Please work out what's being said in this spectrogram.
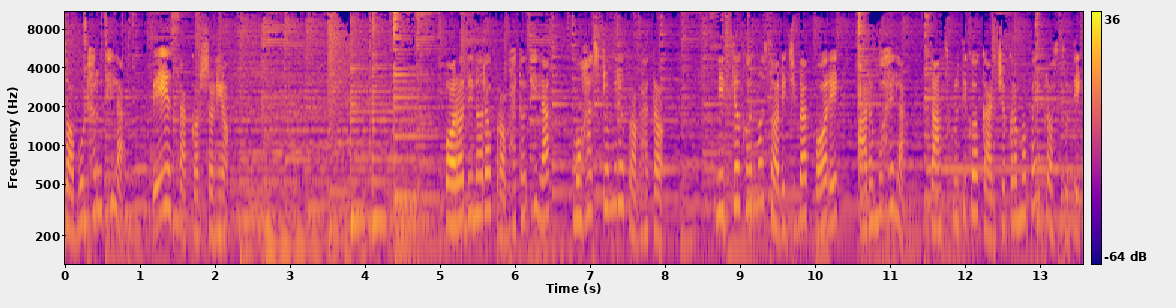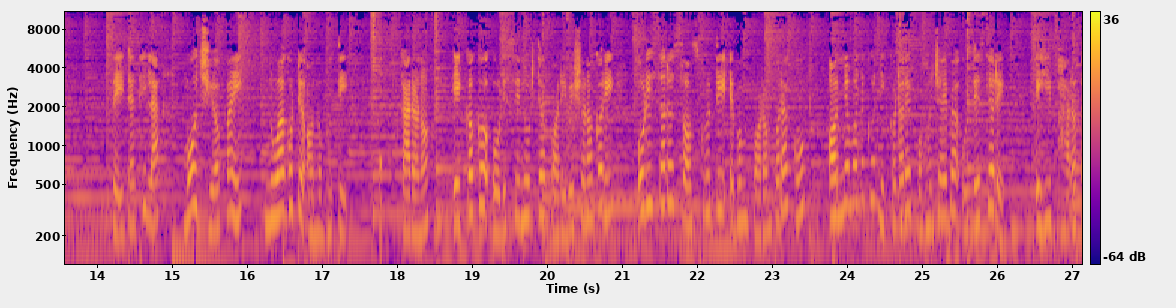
ସବୁଠାରୁ ଥିଲା ବେଶ୍ ଆକର୍ଷଣୀୟ। ପରଦିନର ପ୍ରଭାତ ଥିଲା ମହାଷ୍ଟମୀର ପ୍ରଭାତ। ନିତ୍ୟକର୍ମ ସରିଯିବା ପରେ ଆରମ୍ଭ ହେଲା ସାଂସ୍କୃତିକ କାର୍ଯ୍ୟକ୍ରମ ପାଇଁ ପ୍ରସ୍ତୁତି। ସେଇଟା ଥିଲା ମୋ ଝିଅ ପାଇଁ ନୂଆ ଗୋଟେ ଅନୁଭୂତି। କାରଣ ଏକକ ଓଡ଼ିଶୀ ନୃତ୍ୟ ପରିବେଷଣ କରି ଓଡ଼ିଶାର ସଂସ୍କୃତି ଏବଂ ପରମ୍ପରାକୁ ଅନ୍ୟମାନଙ୍କ ନିକଟରେ ପହଞ୍ଚାଇବା ଉଦ୍ଦେଶ୍ୟରେ ଏହି ଭାରତ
